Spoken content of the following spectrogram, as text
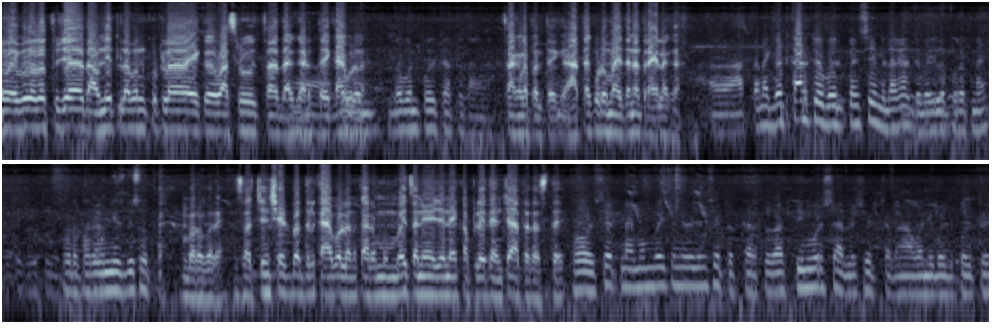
वैभव दादा तुझ्या दावणीतला पण कुठला एक वासरूचा दाग घडतंय? काय बोलणार? बबन पळते आता चांगला. चांगला पलतोय का? आता कुठं मैदानात राहिला का? अं, आता नाही गट काढतोय बैल पण सेमीला काढतोय बैल पुरत नाही. थोडंफार उन्नीस बीस होतं. बरोबर आहे. सचिन शेठबद्दल काय बोलणार? कारण मुंबईचं नियोजन एक आपले त्यांच्या हातात असतंय. हो शेट नाही मुंबईचं नियोजन शेटच करतो आज तीन वर्ष आलं शेटच्या पण आव्हानी बैल पळतोय.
